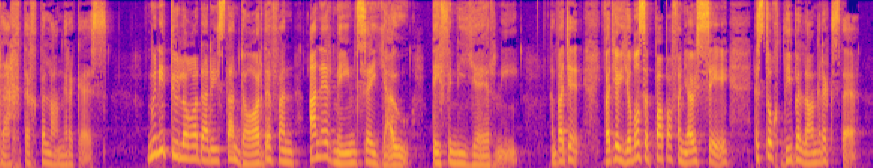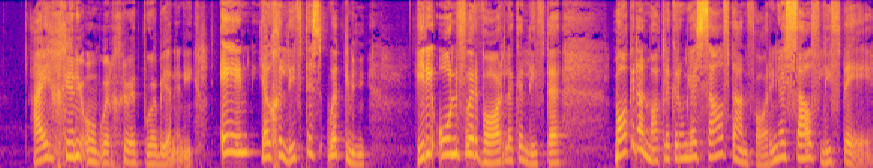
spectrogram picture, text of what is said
regtig belangrik is. Moenie toelaat dat die standaarde van ander mense jou definieer nie. En wat jy wat jou hemelse pappa van jou sê, is tog die belangrikste. Hy gee nie om oor groot bobene nie en jou geliefdes ook nie. Hierdie onvoorwaardelike liefde maak dit dan makliker om jouself te aanvaar en jouself lief te hê.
